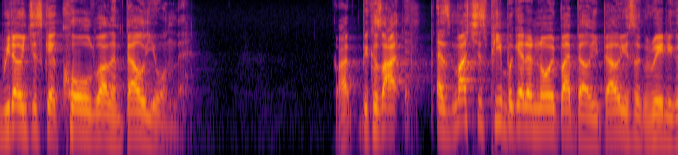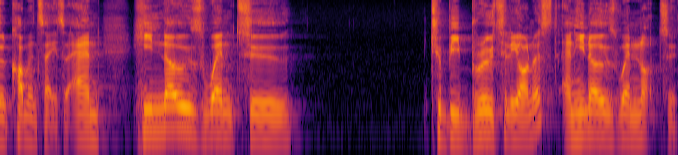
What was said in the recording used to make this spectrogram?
we don't just get Coldwell and Bellew on there. Right? Because I as much as people get annoyed by Bellew, Bellew's a really good commentator and he knows when to to be brutally honest and he knows when not to.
